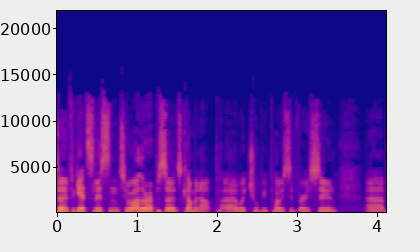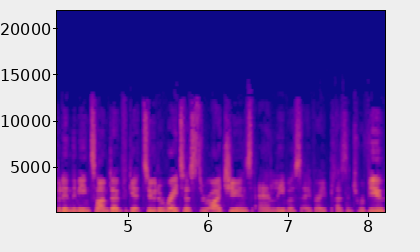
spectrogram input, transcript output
Don't forget to listen to other episodes coming up, uh, which will be posted very soon. Uh, but in the meantime, don't forget to, to rate us through iTunes and leave us a very pleasant review.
